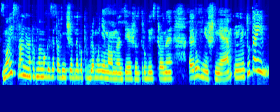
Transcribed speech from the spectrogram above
z mojej strony na pewno mogę zapewnić, że żadnego problemu nie mam. Mam nadzieję, że z drugiej strony również nie. Mm, tutaj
